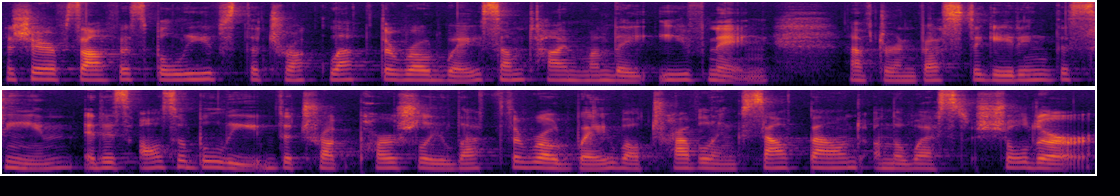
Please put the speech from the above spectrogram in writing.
The Sheriff's Office believes the truck left the roadway sometime Monday evening. After investigating the scene, it is also believed the truck partially left the roadway while traveling southbound on the west shoulder.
